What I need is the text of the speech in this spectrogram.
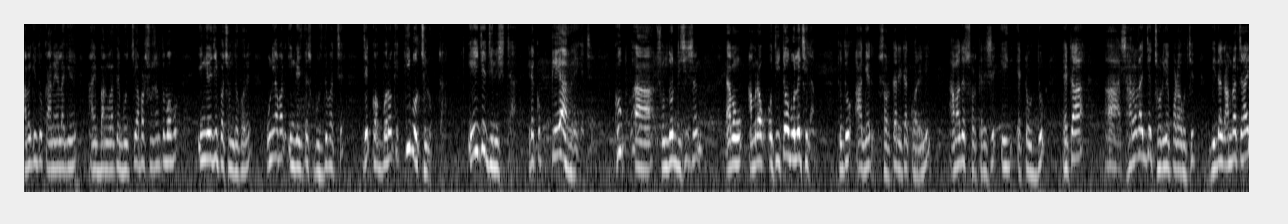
আমি কিন্তু কানে লাগিয়ে আমি বাংলাতে বলছি, আবার সুশান্তবাবু ইংরেজি পছন্দ করে, উনি আবার ইংরেজিতে বুঝতে পারছে যে ককবরকে কি বলছে লোকটা। এই যে জিনিসটা, এটা খুব ক্লিয়ার হয়ে গেছে। খুব সুন্দর ডিসিশন এবং আমরা অতীতেও বলেছিলাম কিন্তু আগের সরকার এটা করেনি। আমাদের সরকার এসে এই একটা উদ্যোগ। এটা সারা রাজ্যে ছড়িয়ে পড়া উচিত। বিধান, আমরা চাই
